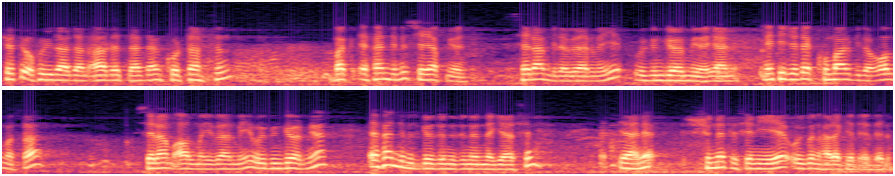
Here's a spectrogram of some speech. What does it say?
kötü huylardan, adetlerden kurtarsın. Bak Efendimiz şey yapmıyor, selam bile vermeyi uygun görmüyor. Yani neticede kumar bile olmasa selam almayı vermeyi uygun görmüyor. Efendimiz gözünüzün önüne gelsin. Yani sünnet-i seniyeye uygun hareket edelim.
